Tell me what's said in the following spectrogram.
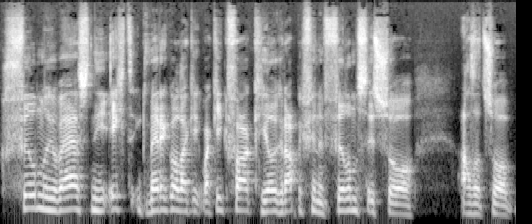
filmgewijs niet echt. Ik merk wel dat ik, wat ik vaak heel grappig vind in films is zo als het zo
